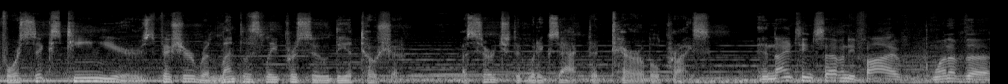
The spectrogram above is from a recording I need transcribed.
For 16 years, Fisher relentlessly pursued the Atocha, a search that would exact a terrible price. In 1975, one of the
